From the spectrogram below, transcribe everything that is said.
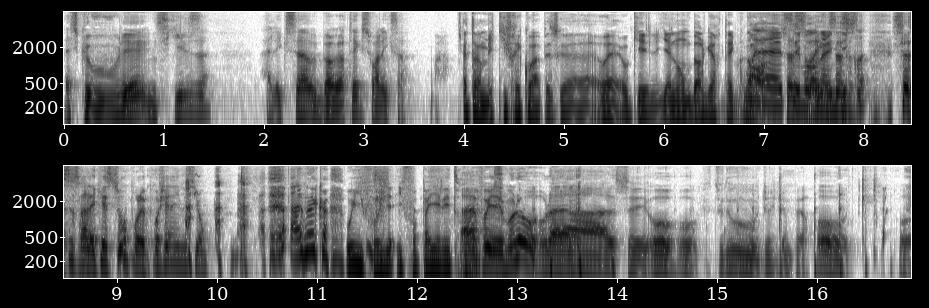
Est-ce que vous voulez une skills Alexa ou Burger Tech sur Alexa Voilà. Attends, mais qui ferait quoi Parce que, euh, ouais, ok, il y a le nom Burger Tech. Non, ouais, c'est ce bon, on a une ça, ce déco- sera, ça, ce sera la question pour les prochaines émissions. Ah, d'accord. Oui, il faut, y- il faut pas y aller trop. ah, vite. faut y aller mollo. Oh là là, c'est. Oh, oh, tout doux, Jolly Jumper. Oh, oh là,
